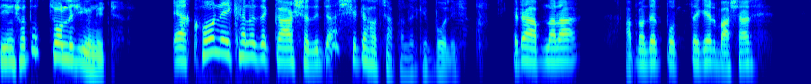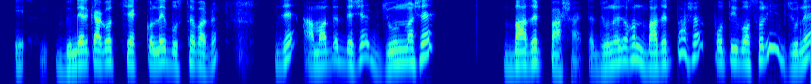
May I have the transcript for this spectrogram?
৩৪০ ইউনিট। এখন এখানে যে কারসাজিটা সেটা হচ্ছে আপনাদেরকে বলি। এটা আপনারা, আপনাদের প্রত্যেকের বাসার বিলের কাগজ চেক করলেই বুঝতে পারবেন যে আমাদের দেশে জুন মাসে বাজেট পাস হয়। তা জুনে যখন বাজেট পাস হয়, প্রতি বছরই জুনে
